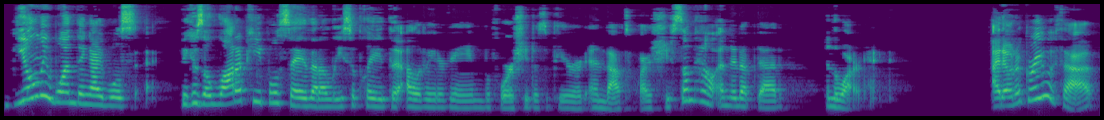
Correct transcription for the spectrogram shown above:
the only one thing I will say, because a lot of people say that Elisa played the elevator game before she disappeared, and that's why she somehow ended up dead in the water tank. I don't agree with that,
